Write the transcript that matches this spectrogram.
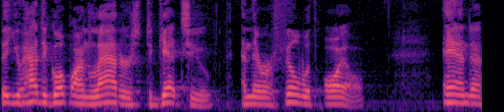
that you had to go up on ladders to get to, and they were filled with oil. And uh,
